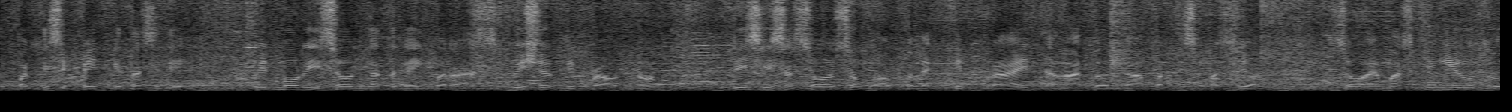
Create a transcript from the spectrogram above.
nag-participate kita sidi with more reason nga taga Igbaras we should be proud no? This is a source of our collective pride ang aton nga partisipasyon. So I'm asking you to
